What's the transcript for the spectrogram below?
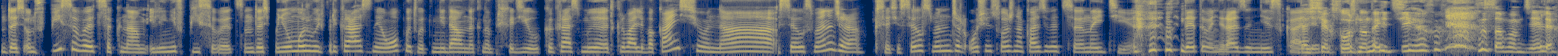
Ну, то есть он вписывается к нам или не вписывается. Ну, то есть у него может быть прекрасный опыт. Вот недавно к нам приходил, как раз мы открывали вакансию на sales менеджера. Кстати, sales менеджер очень сложно, оказывается, найти. До этого ни разу не искали. Да, всех сложно найти на самом деле.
